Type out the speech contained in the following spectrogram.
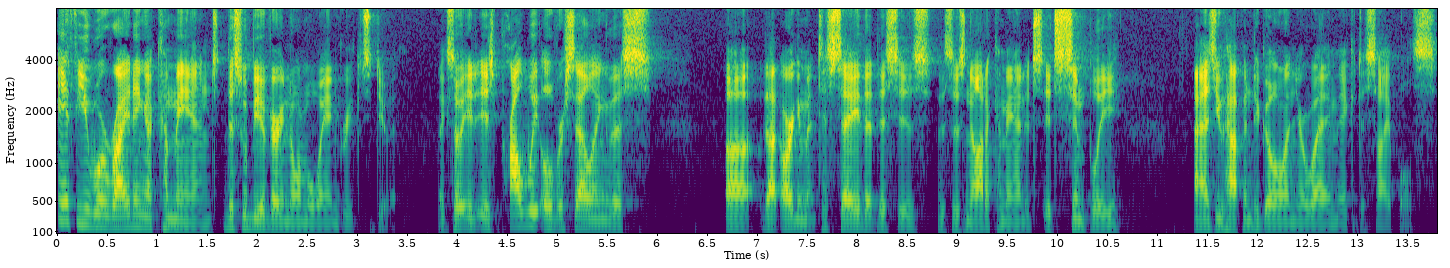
if you were writing a command, this would be a very normal way in Greek to do it. Like, so it is probably overselling this, uh, that argument to say that this is, this is not a command. It's, it's simply, as you happen to go on your way, make disciples.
